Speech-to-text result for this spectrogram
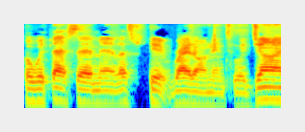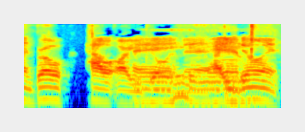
But with that said, man, let's get right on into it. Jon, bro, how are you hey, doing, man? man? How you doing?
